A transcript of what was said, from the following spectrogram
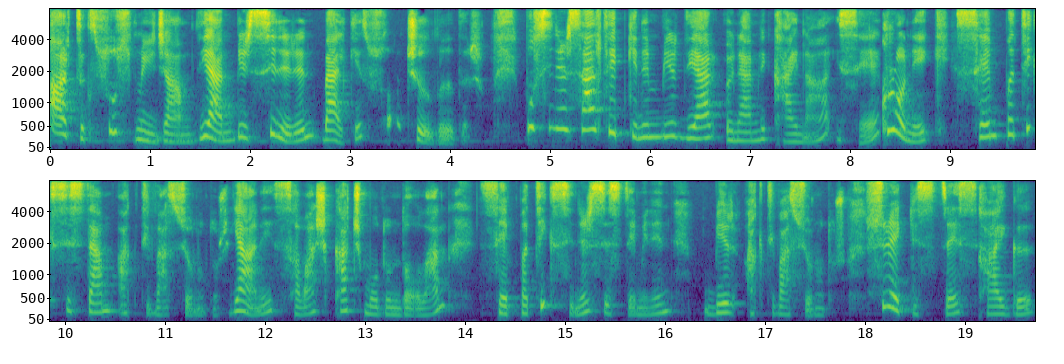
artık susmayacağım diyen bir sinirin belki son çığlığıdır. Bu sinirsel tepkinin bir diğer önemli kaynağı ise kronik sempatik sistem aktivasyonudur. Yani savaş kaç modunda olan sempatik sinir sisteminin bir aktivasyonudur. Sürekli stres, kaygı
